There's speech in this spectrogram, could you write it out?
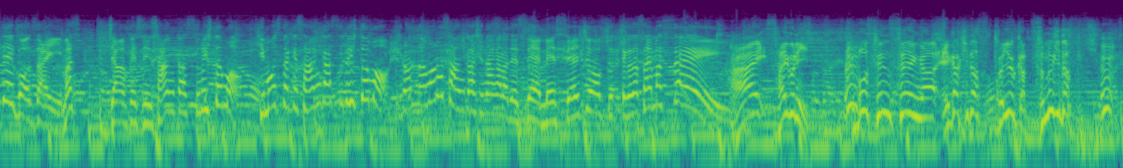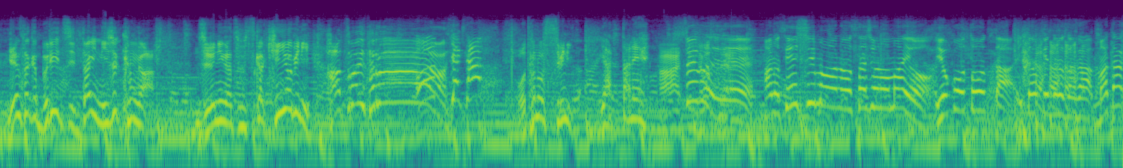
でございます。ジャンフェスに参加する人も気持ちだけ参加する人もいろんなもの参加しながらですねメッセージを送ってくださいませ。はい最後に久保先生が描き出すというか紡ぎ出す原作「ブリーチ」第20巻が12月2日金曜日に発売されまお来たお楽しみに。やったね。はいということでねあの先週もあのスタジオの前を横を通った伊藤健太郎さんが また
